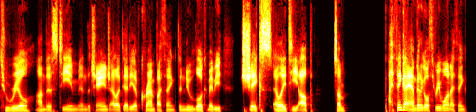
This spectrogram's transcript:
two real on this team and the change. I like the idea of Kremp. I think the new look maybe shakes LAT up. So I'm I think I am gonna go three one. I think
